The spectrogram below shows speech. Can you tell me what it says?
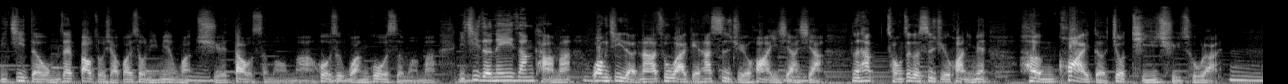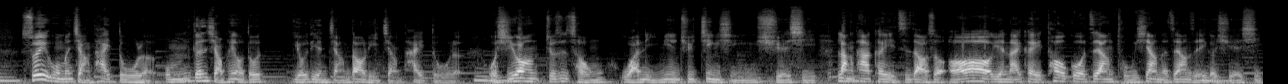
你记得我们在暴走小怪兽里面玩学到什么吗？或者是玩过什么吗？你记得那一张卡吗？忘记了，拿出来给他视觉化一下下。那他从这个视觉化里面很快的就提取出来。嗯，所以我们讲太多了，我们跟小朋友都。有点讲道理讲太多了，嗯、我希望就是从玩里面去进行学习，让他可以知道说，哦，原来可以透过这样图像的这样子一个学习，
